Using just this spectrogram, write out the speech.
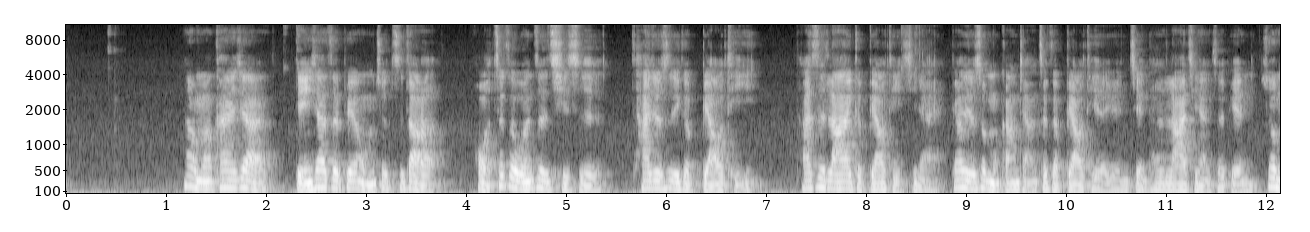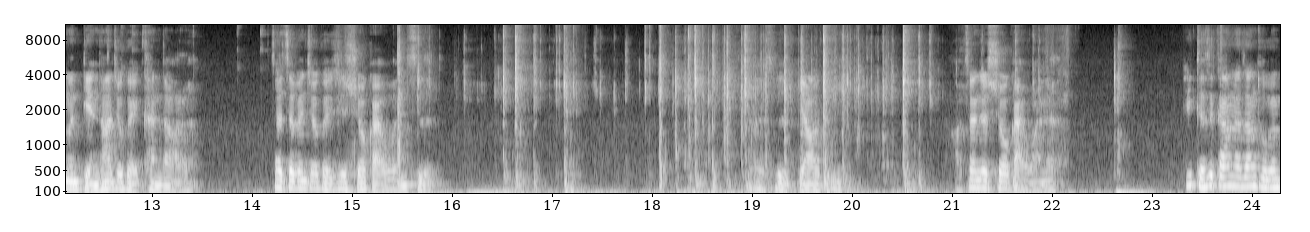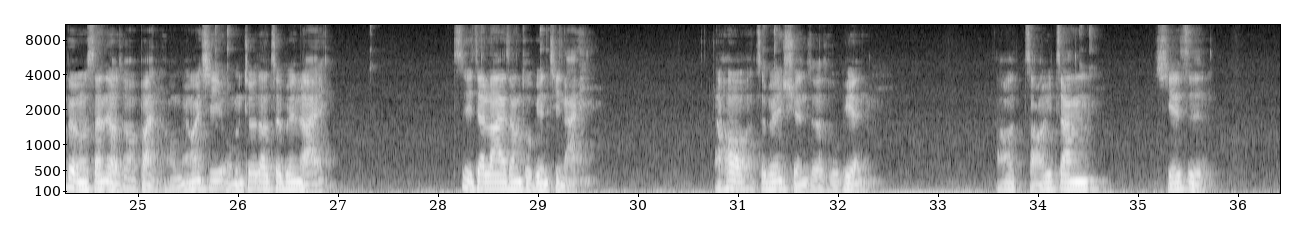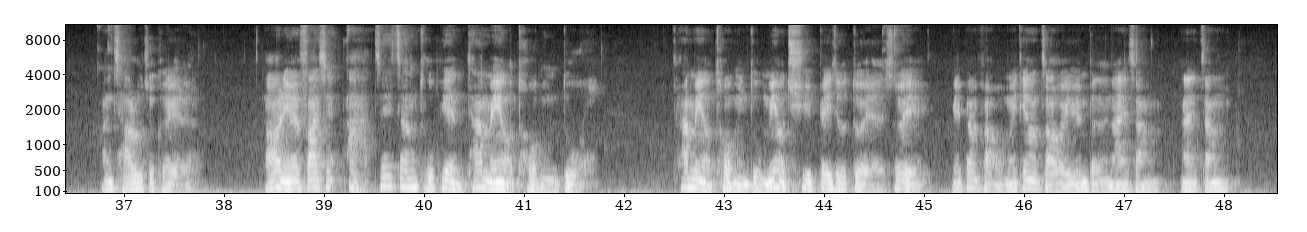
那我们看一下，点一下这边，我们就知道了。哦，这个文字其实它就是一个标题，它是拉一个标题进来。标题是我们刚刚讲这个标题的原件，它是拉进来这边，所以我们点它就可以看到了，在这边就可以去修改文字。这是标题，好，这样就修改完了。哎，可是刚刚那张图片被我们删掉怎么办？哦，没关系，我们就到这边来，自己再拉一张图片进来。然后这边选择图片，然后找一张鞋子，按插入就可以了。然后你会发现啊，这张图片它没有透明度诶，它没有透明度，没有去背就对了。所以没办法，我们一定要找回原本的那一张、那一张、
